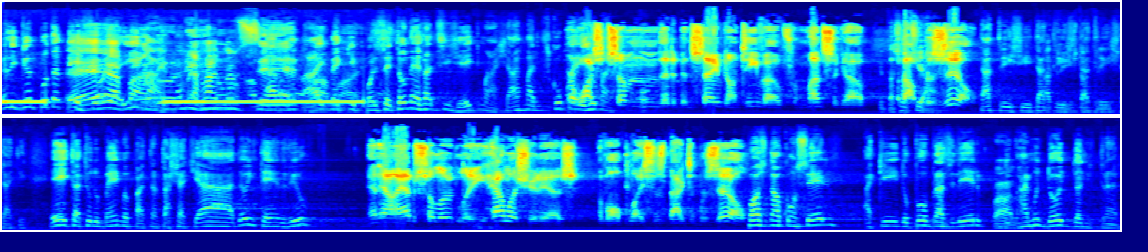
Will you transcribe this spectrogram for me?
Eu ligando pra outra pessoa, É, aí, rapaz, mano? ligou errado, não certo, Ai, como é que pode ser tão nervado desse jeito, macho? Ah, mas desculpa aí, watching macho? some of them that have been saved on TiVo from months ago tá about. Brazil. Tá triste, tá, triste, tá triste, tá triste. Eita, tudo bem, meu patrão? Tá chateado? Eu entendo, viu? and how absolutely hellish it is, of all places, back to Brazil. Posso dar um conselho aqui do povo brasileiro? Fala. Raimundo doido, Donald Trump.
